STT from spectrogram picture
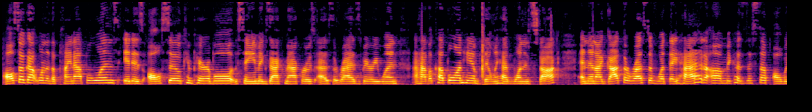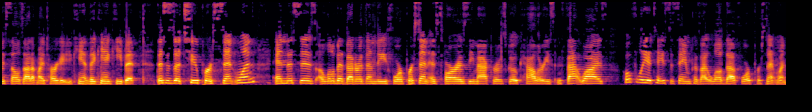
Also got one of the pineapple ones. It is also comparable, the same exact macros as the raspberry one. I have a couple on hand, but they only had one in stock. And then I got the rest of what they had um, because this stuff always sells out at my Target. You can't, they can't keep it. This is a 2% one, and this is a little bit better than the 4% as far as the macros go calories and fat wise. Hopefully it tastes the same because I love that 4% one.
